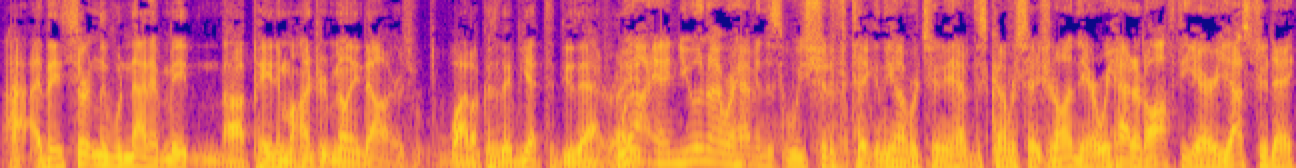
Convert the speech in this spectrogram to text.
uh, they certainly would not have made uh, paid him hundred million dollars, Waddle, because they've yet to do that, right? Well, and you and I were having this. We should have taken the opportunity to have this conversation on the air. We had it off the air yesterday,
